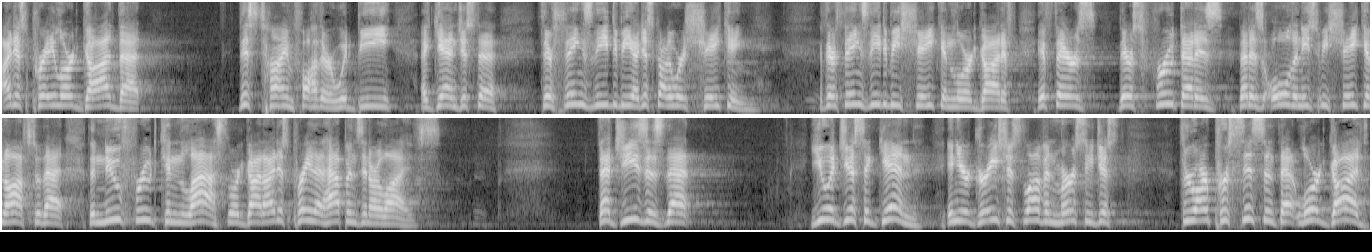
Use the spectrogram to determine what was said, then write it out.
I just pray, Lord God, that this time, Father, would be, again, just a, if there things need to be, I just got the word shaking. If there things need to be shaken, Lord God, if, if there's, there's fruit that is, that is old and needs to be shaken off so that the new fruit can last, Lord God, I just pray that happens in our lives. That Jesus, that you would just again, in your gracious love and mercy, just through our persistence, that Lord God,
